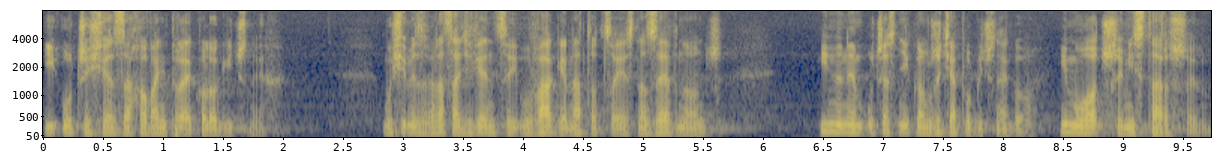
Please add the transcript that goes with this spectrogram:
i uczy się zachowań proekologicznych. Musimy zwracać więcej uwagi na to, co jest na zewnątrz, innym uczestnikom życia publicznego, i młodszym, i starszym.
